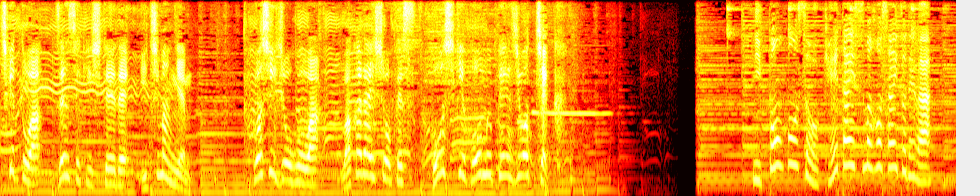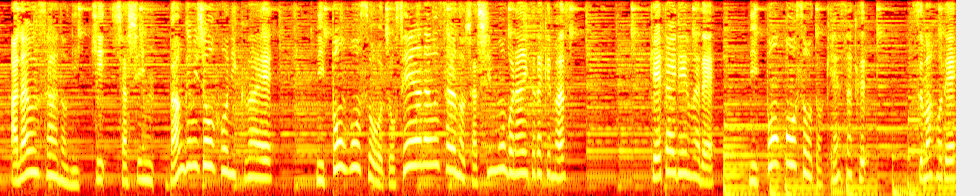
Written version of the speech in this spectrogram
チケットは全席指定で1万円。詳しい情報は若大将フェス公式ホームページをチェック。日本放送携帯スマホサイトではアナウンサーの日記写真番組情報に加えニッポン放送女性アナウンサーの写真もご覧いただけます。携帯電話で「ニッポン放送」と検索。スマホで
